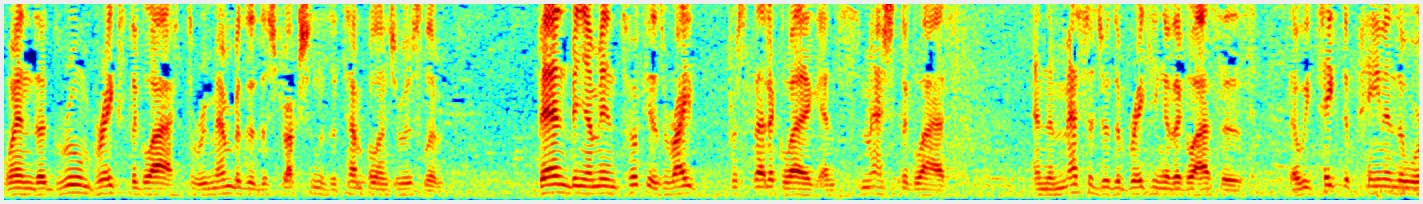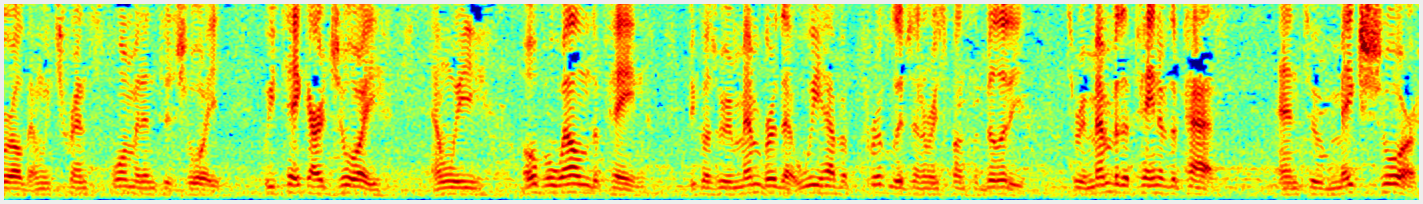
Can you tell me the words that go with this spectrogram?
when the groom breaks the glass to remember the destruction of the temple in Jerusalem, Ben Binyamin took his right prosthetic leg and smashed the glass. And the message of the breaking of the glass is that we take the pain in the world and we transform it into joy we take our joy and we overwhelm the pain because we remember that we have a privilege and a responsibility to remember the pain of the past and to make sure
